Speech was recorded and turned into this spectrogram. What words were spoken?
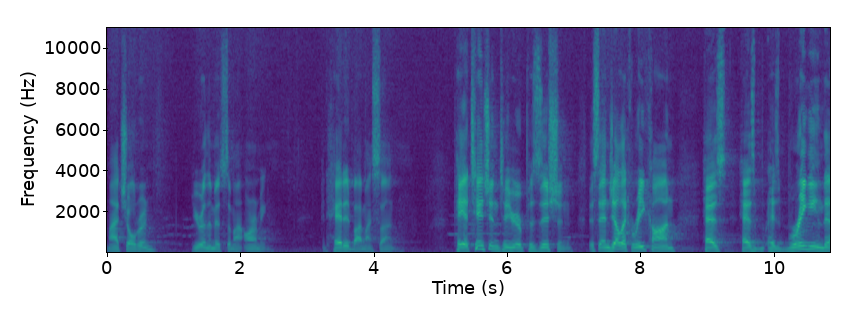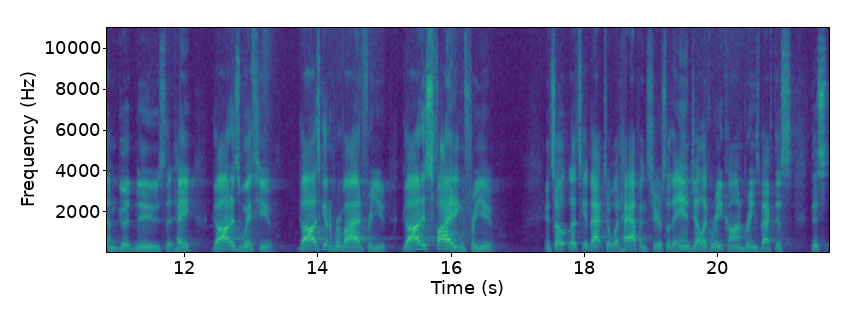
my children. You're in the midst of my army and headed by my son. Pay attention to your position. This angelic recon has, has, has bringing them good news that, hey, God is with you. God's going to provide for you. God is fighting for you. And so let's get back to what happens here. So the angelic recon brings back this, this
